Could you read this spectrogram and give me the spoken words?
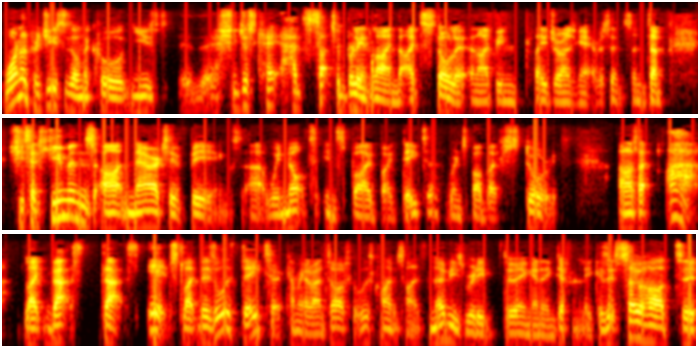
one of the producers on the call used. She just had such a brilliant line that I'd stole it, and I've been plagiarizing it ever since. And um, she said, "Humans are narrative beings. Uh, we're not inspired by data. We're inspired by stories." And I was like, ah, like that's that's it. Like there's all this data coming out of Antarctica, all this climate science. Nobody's really doing anything differently because it's so hard to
